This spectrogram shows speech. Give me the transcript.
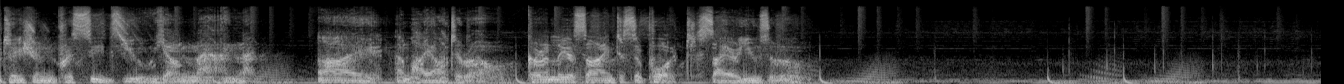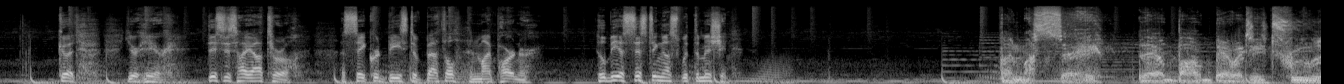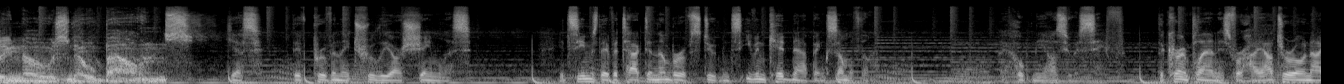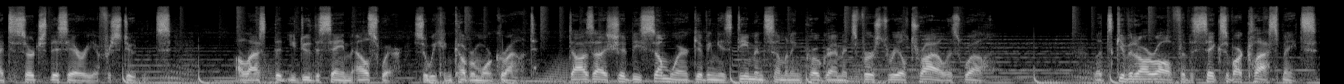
reputation precedes you, young man. I am Hayataro, currently assigned to support Sire Yuzuru. Good. You're here. This is Hayataro, a sacred beast of Bethel and my partner. He'll be assisting us with the mission. I must say, their barbarity truly knows no bounds. Yes, they've proven they truly are shameless. It seems they've attacked a number of students, even kidnapping some of them. I hope Miyazu is safe. The current plan is for Hayataro and I to search this area for students. I'll ask that you do the same elsewhere, so we can cover more ground. Dazai should be somewhere giving his demon summoning program its first real trial as well. Let's give it our all for the sakes of our classmates.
